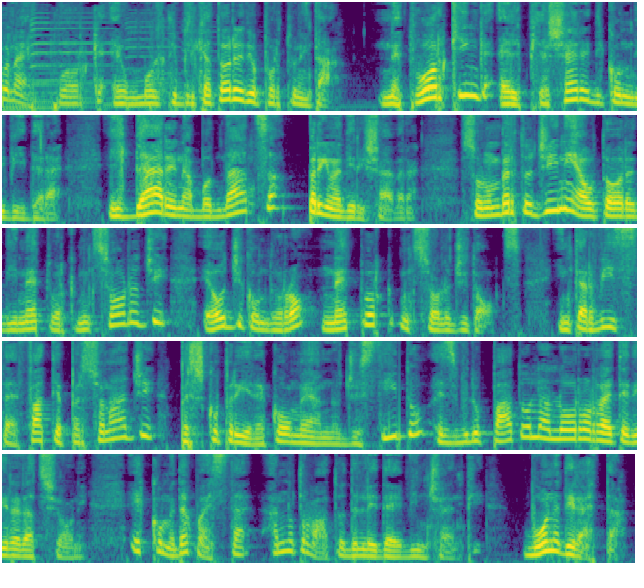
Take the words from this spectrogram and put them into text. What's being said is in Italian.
Tuo network è un moltiplicatore di opportunità. Networking è il piacere di condividere, il dare in abbondanza prima di ricevere. Sono Umberto Gini, autore di Network Mixology e oggi condurrò Network Mixology Talks, interviste fatti a personaggi per scoprire come hanno gestito e sviluppato la loro rete di relazioni e come da queste hanno trovato delle idee vincenti. Buona diretta!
